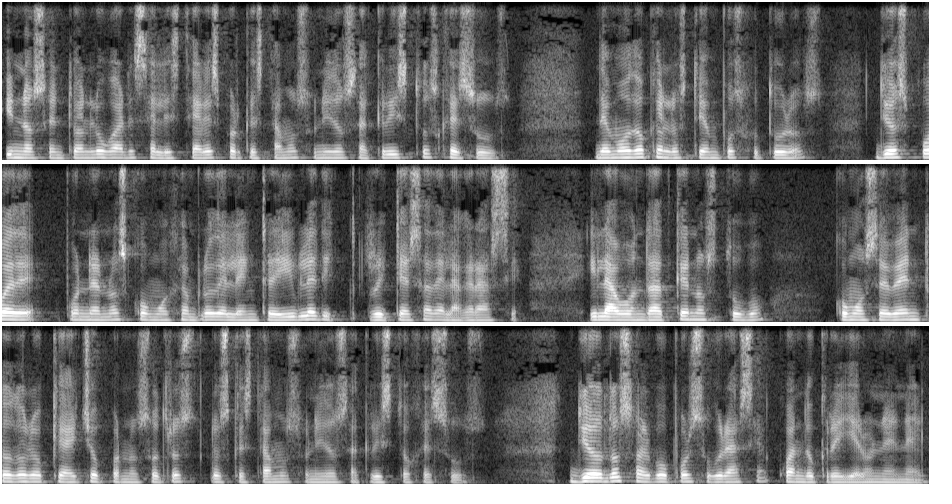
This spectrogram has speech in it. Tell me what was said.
y nos sentó en lugares celestiales porque estamos unidos a Cristo Jesús, de modo que en los tiempos futuros Dios puede ponernos como ejemplo de la increíble riqueza de la gracia y la bondad que nos tuvo, como se ve en todo lo que ha hecho por nosotros los que estamos unidos a Cristo Jesús. Dios los salvó por su gracia cuando creyeron en Él.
